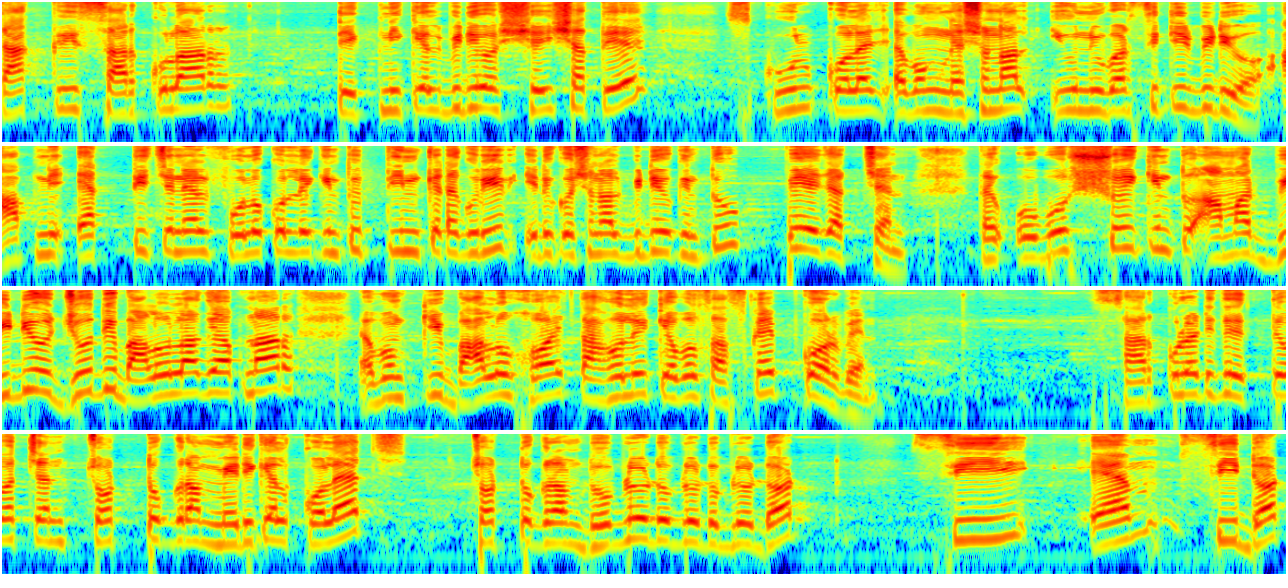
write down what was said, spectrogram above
চাকরি সার্কুলার টেকনিক্যাল ভিডিও সেই সাথে স্কুল, কলেজ এবং ন্যাশনাল ইউনিভার্সিটির ভিডিও আপনি একটি চ্যানেল ফলো করলে কিন্তু তিন ক্যাটাগরির এডুকেশনাল ভিডিও কিন্তু পেয়ে যাচ্ছেন। তাই অবশ্যই কিন্তু আমার ভিডিও যদি ভালো লাগে আপনার এবং কি ভালো হয়, তাহলে কেবল সাবস্ক্রাইব করবেন। সার্কুলারটিতে দেখতে পাচ্ছেন Chattogram medical college Chattogram W W W dot C M C dot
